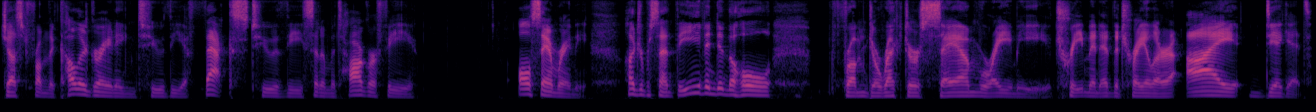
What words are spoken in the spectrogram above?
just from the color grading to the effects to the cinematography. All Sam Raimi. 100%. They even did the whole from director Sam Raimi treatment in the trailer. I dig it.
